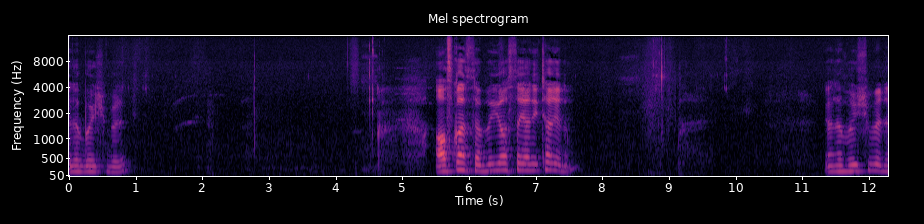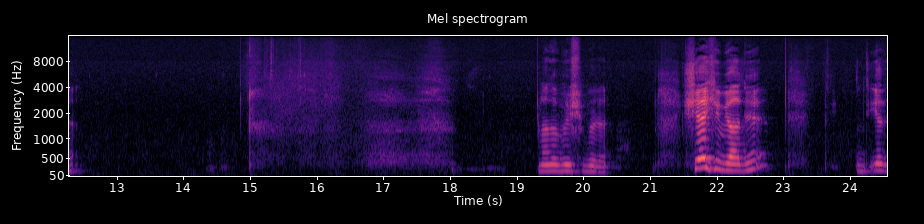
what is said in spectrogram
Ya da bu iş böyle. Afgan Semer yoksa yani İtalyanım. Yani bu iş böyle. Yani bu iş böyle. Şeyhim yani. Yani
